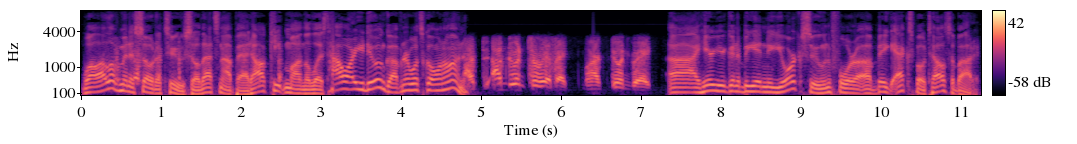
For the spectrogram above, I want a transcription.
Well, I love Minnesota too, so that's not bad. I'll keep him on the list. How are you doing, Governor? What's going on? I'm, I'm doing terrific, Mark. Doing great. Uh, I hear you're going to be in New York soon for a big expo. Tell us about it.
